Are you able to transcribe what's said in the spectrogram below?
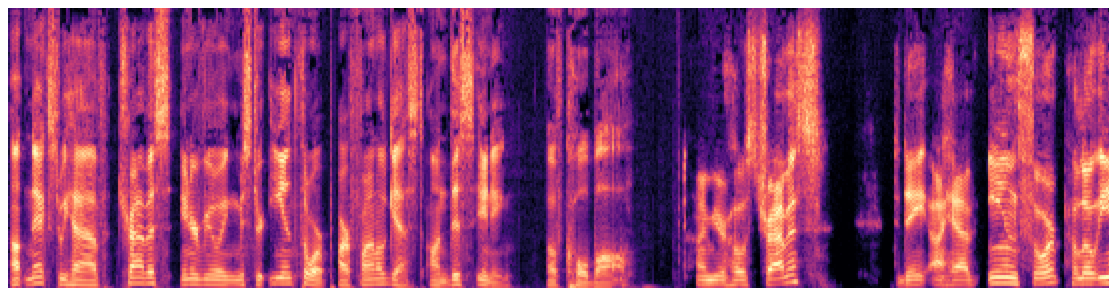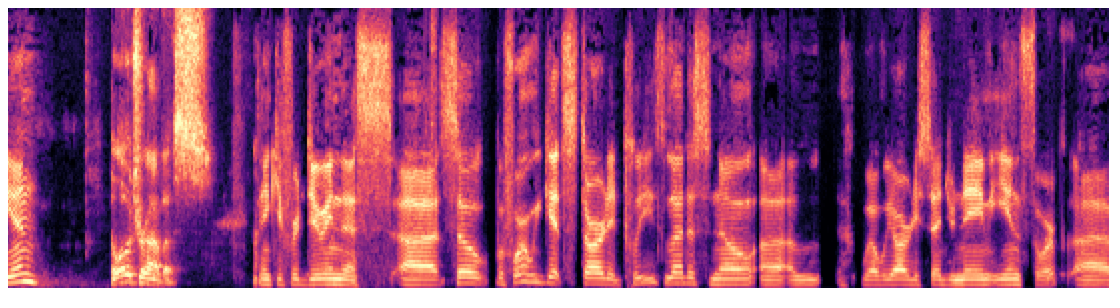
Up next, we have Travis interviewing Mr. Ian Thorpe, our final guest on this inning of Cole Ball. I'm your host, Travis. Today I have Ian Thorpe. Hello, Ian. Hello, Travis. Thank you for doing this. Uh, so, before we get started, please let us know. Uh, well, we already said your name, Ian Thorpe. Uh,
